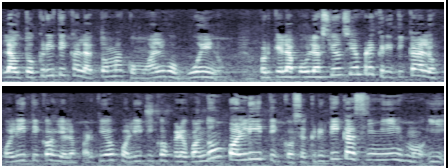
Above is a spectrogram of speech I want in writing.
la autocrítica la toma como algo bueno porque la población siempre critica a los políticos y a los partidos políticos, pero cuando un político se critica a sí mismo y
